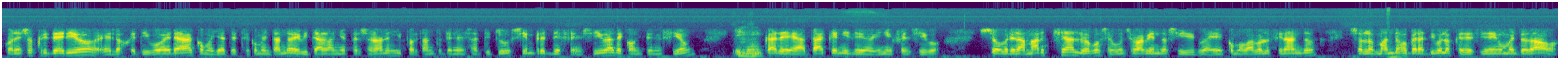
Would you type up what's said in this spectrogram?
con esos criterios, el objetivo era, como ya te estoy comentando, evitar daños personales y, por tanto, tener esa actitud siempre defensiva, de contención y nunca de ataque ni de inofensivo. Sobre la marcha, luego, según se va viendo si eh, cómo va evolucionando, son los mandos operativos los que deciden en un momento dado,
